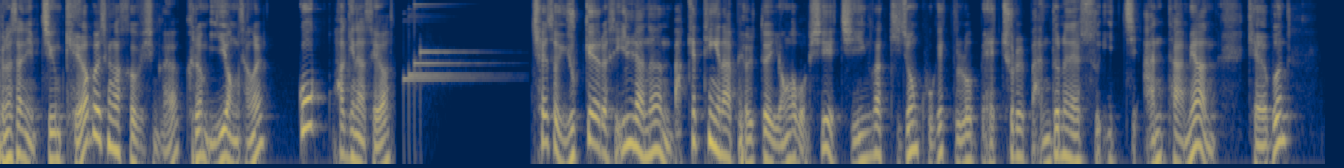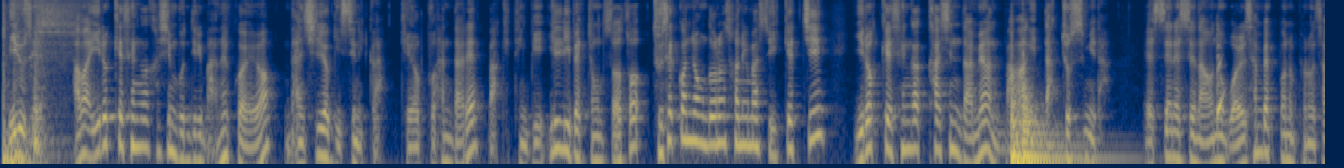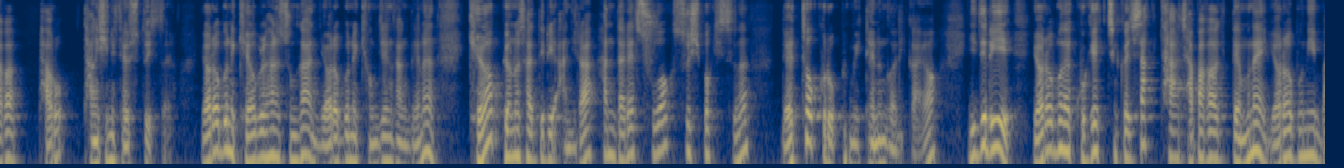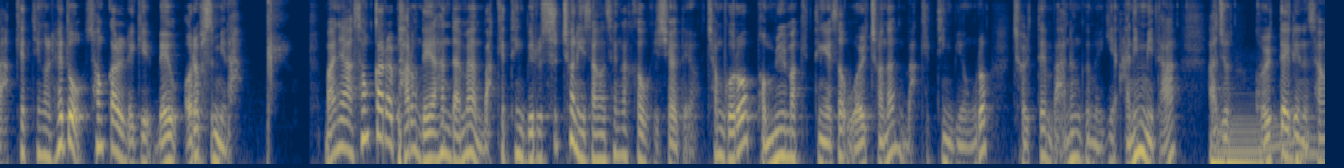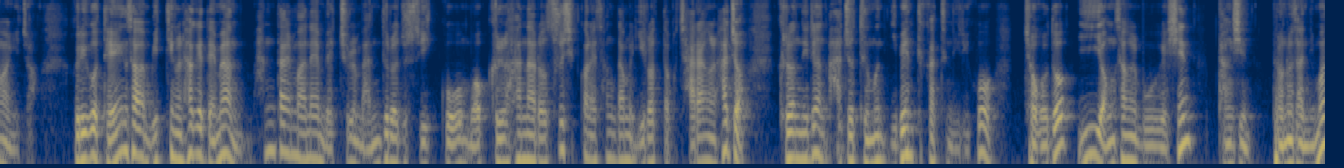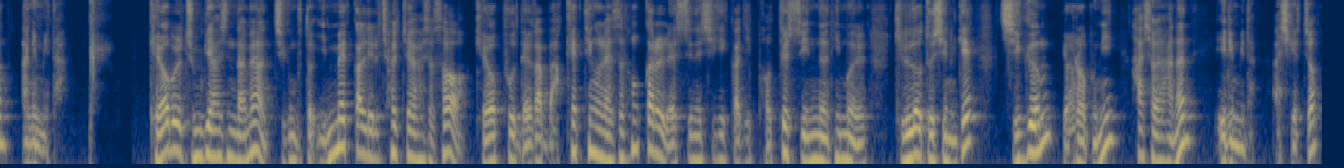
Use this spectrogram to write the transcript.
변호사님, 지금 개업을 생각하고 계신가요? 그럼 이 영상을 꼭 확인하세요. 최소 6개월에서 1년은 마케팅이나 별도의 영업 없이 지인과 기존 고객들로 매출을 만들어낼 수 있지 않다면 개업은 미루세요. 아마 이렇게 생각하신 분들이 많을 거예요. 난 실력이 있으니까 개업 후 한 달에 마케팅비 1, 200 정도 써서 두세 건 정도는 선임할 수 있겠지? 이렇게 생각하신다면 망하기 딱 좋습니다. SNS에 나오는 월 300번은 변호사가 바로 당신이 될 수도 있어요. 여러분이 개업을 하는 순간 여러분의 경쟁 상대는 개업 변호사들이 아니라 한 달에 수억, 수십억씩 쓰는 네트워크 로펌이 되는 거니까요. 이들이 여러분의 고객층까지 싹 다 잡아가기 때문에 여러분이 마케팅을 해도 성과를 내기 매우 어렵습니다. 만약 성과를 바로 내야 한다면 마케팅비를 수천 이상은 생각하고 계셔야 돼요. 참고로 법률 마케팅에서 월천은 마케팅 비용으로 절대 많은 금액이 아닙니다. 아주 골 때리는 상황이죠. 그리고 대행사와 미팅을 하게 되면 한 달 만에 매출을 만들어줄 수 있고 뭐 글 하나로 수십 건의 상담을 이뤘다고 자랑을 하죠. 그런 일은 아주 드문 이벤트 같은 일이고 적어도 이 영상을 보고 계신 당신 변호사님은 아닙니다. 개업을 준비하신다면 지금부터 인맥 관리를 철저히 하셔서 개업 후 내가 마케팅을 해서 성과를 낼 수 있는 시기까지 버틸 수 있는 힘을 길러 두시는 게 지금 여러분이 하셔야 하는 일입니다. 아시겠죠?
